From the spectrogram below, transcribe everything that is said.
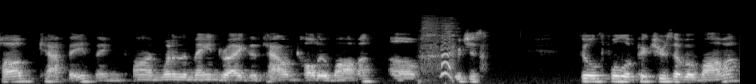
pub cafe thing on one of the main drags of town called Obama, um, which is filled full of pictures of Obama.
